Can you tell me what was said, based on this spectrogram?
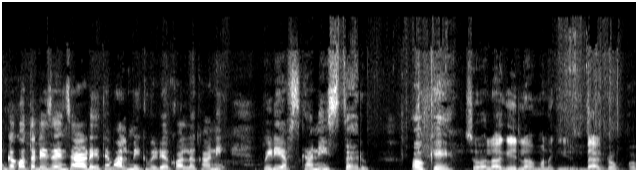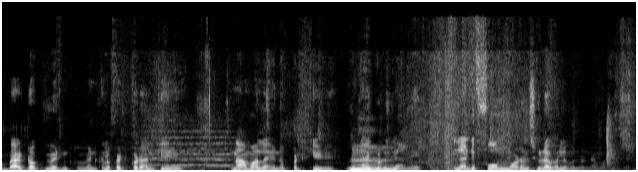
ఇంకా కొత్త డిజైన్స్ యాడ్ అయితే వాళ్ళు మీకు వీడియో కాల్లో కానీ పీడిఎఫ్స్ కానీ ఇస్తారు. ఓకే. సో అలాగే ఇలా మనకి బ్యాక్ డ్రాప్ బ్యాక్ డ్రాప్ వెనుకల పెట్టుకోవడానికి నామాలు అయినప్పటికీ వినాయకుడు కానీ ఇలాంటి ఫోమ్ మోడల్స్ కూడా అవైలబుల్ ఉన్నాయి మన దగ్గర.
